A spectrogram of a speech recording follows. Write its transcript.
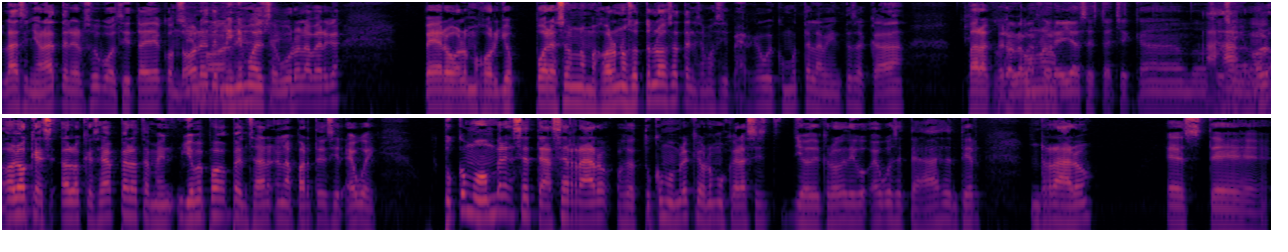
la señora a tener su bolsita ahí de condones, de mínimo del sí. seguro, la verga. Pero a lo mejor yo, por eso a lo mejor nosotros lo satanizamos así, verga, güey, ¿cómo te la avientas acá para Pero a lo mejor una- ella se está checando. Ajá, o lo que, o lo que sea, pero también yo me puedo pensar en la parte de decir, eh, güey, tú como hombre se te hace raro, o sea, tú como hombre que una mujer así, yo creo que digo, eh, güey, se te hace sentir raro, este,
